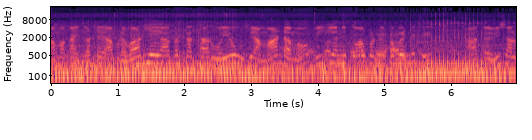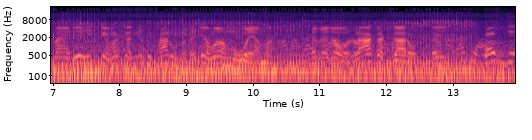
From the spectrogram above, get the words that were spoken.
આમાં કાંઈ ઘટે. આપણે વાડીએ આ કરતાં સારું હોય એવું છે. આ માંડામાં. બીજાની તો આપણને ખબર નથી. આ તો વિશાલભાઈ રે કે વરસાદ નથી સારું ને જે વહમું હોય આમાં. તમે જો લાકટ ગારો કઈ પગ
